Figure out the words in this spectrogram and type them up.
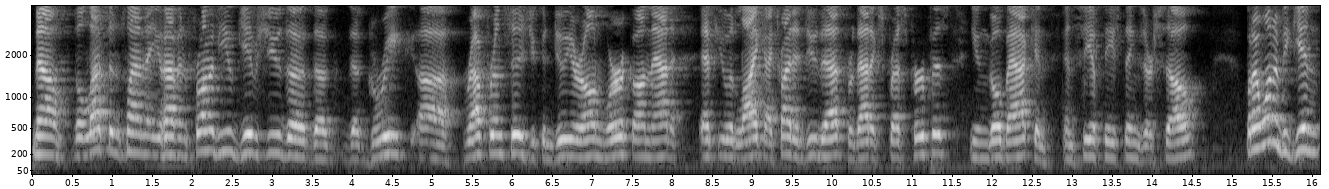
Now, the lesson plan that you have in front of you gives you the, the, the Greek uh, references. You can do your own work on that if you would like. I try to do that for that express purpose. You can go back and, and see if these things are so. But I want to begin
